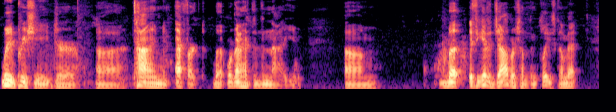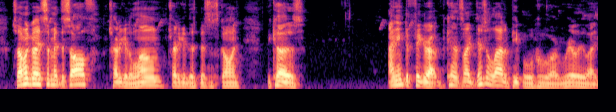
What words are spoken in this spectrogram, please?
we appreciate your uh, time and effort, but we're gonna have to deny you. Um, but if you get a job or something, please come back. So I'm gonna go ahead and submit this off. Try to get a loan. Try to get this business going because I need to figure out because like there's a lot of people who are really like,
